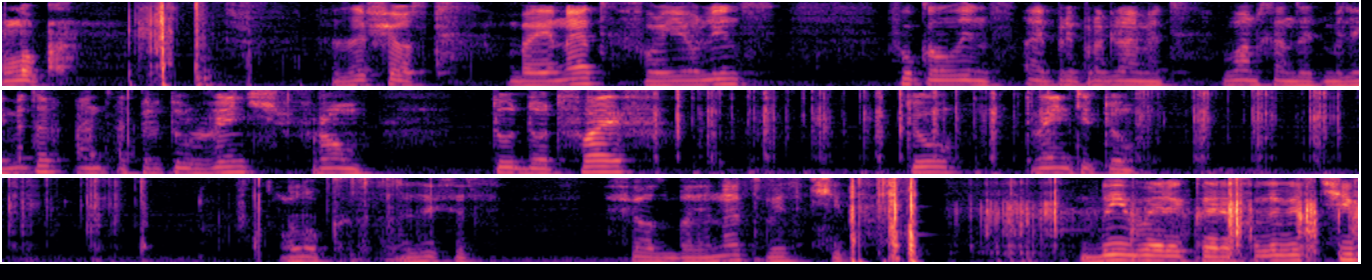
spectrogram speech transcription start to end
Look, the first bayonet for your lens, focal lens I pre-programmed 100 millimeter and aperture range from 2.5 to 22 look this is first bayonet with chip. Be very careful with chip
